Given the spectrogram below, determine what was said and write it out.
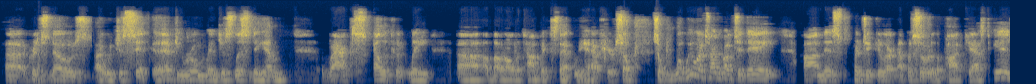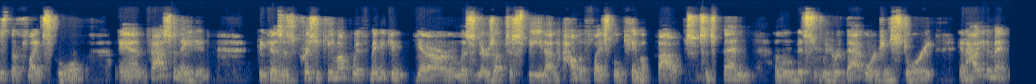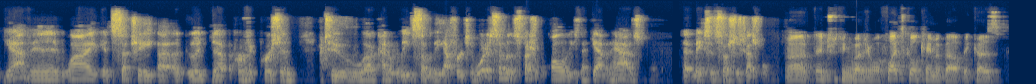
uh, Chris knows I would just sit in an empty room and just listen to him wax eloquently uh, about all the topics that we have here. So, so what we want to talk about today on this particular episode of the podcast is the flight school, and fascinated because as Chris, you came up with, maybe you can get our listeners up to speed on how the flight school came about, since it's been a little bit since we heard that origin story, and how you met Gavin and why it's such a, a good, uh, perfect person to uh, kind of lead some of the efforts, and what are some of the special qualities that Gavin has that makes it so successful? Uh, interesting question. Well, flight school came about because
